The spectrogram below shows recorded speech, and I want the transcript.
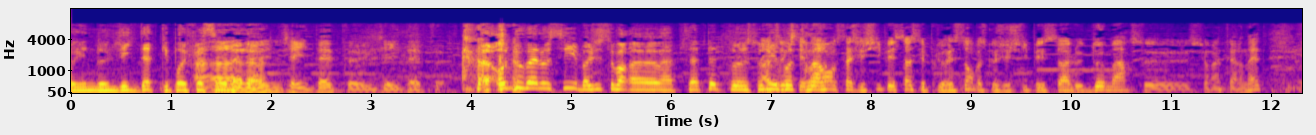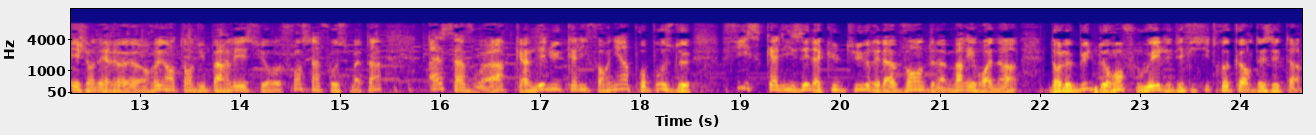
Il y a une, une vieille dette qui est pas effacée, Ah, là. il y a là. une vieille dette, une vieille dette. Alors, autre nouvelle aussi, bah justement, euh, ça peut-être euh, Ah, soigner votre... C'est marrant, ça, j'ai shippé ça, c'est plus récent parce que j'ai shippé ça le 2 mars euh, sur Internet et j'en ai euh, réentendu parler sur France Info ce matin, à savoir qu'un élu californien propose de fiscaliser la culture et la vente de la marijuana dans le but de renflouer les déficits records des États.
